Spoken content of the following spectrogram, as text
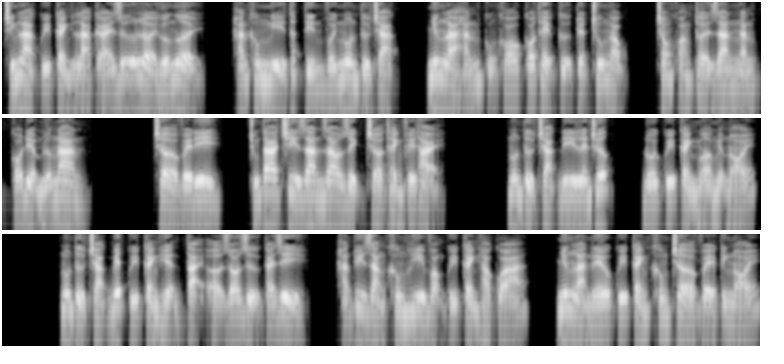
Chính là quý cảnh là cái giữ lời hứa người, hắn không nghĩ thất tín với ngôn tử trạc, nhưng là hắn cũng khó có thể cự tuyệt Chu Ngọc, trong khoảng thời gian ngắn có điểm lưỡng nan. Trở về đi, chúng ta chi gian giao dịch trở thành phế thải. Nôn tử trạc đi lên trước, đối quý cảnh mở miệng nói. Nôn tử trạc biết quý cảnh hiện tại ở do dự cái gì, hắn tuy rằng không hy vọng quý cảnh hảo quá, nhưng là nếu quý cảnh không trở về kinh nói,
